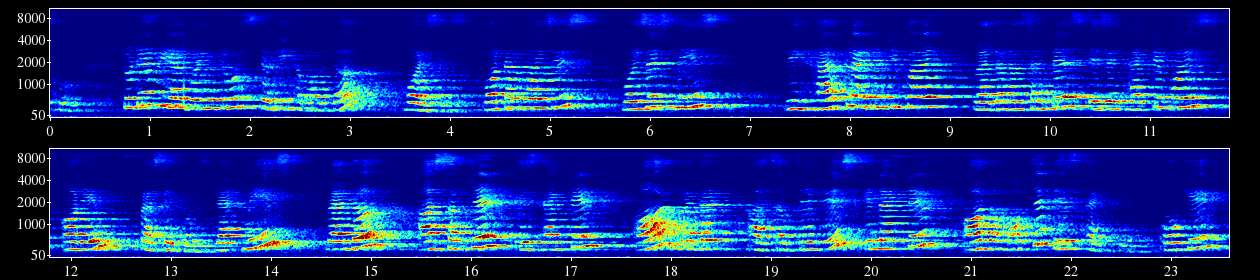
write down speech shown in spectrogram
School. Today we are going to study about the voices. What are voices? Voices means we have to identify whether a sentence is in active voice or in passive voice. That means whether a subject is active or whether a subject is inactive or the object is active. Okay.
